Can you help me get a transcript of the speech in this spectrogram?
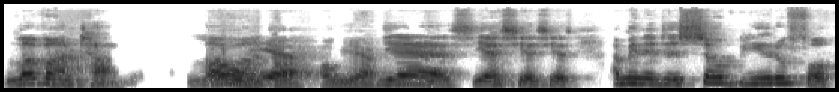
Love on top. Love oh on yeah. Oh yeah. Yes, yes, yes, yes. I mean, it is so beautiful.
